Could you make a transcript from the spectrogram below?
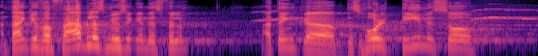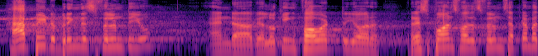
and thank you for fabulous music in this film I think uh, whole whole team is so happy to bring this film to you. And uh, we are looking forward to your response for this film. September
